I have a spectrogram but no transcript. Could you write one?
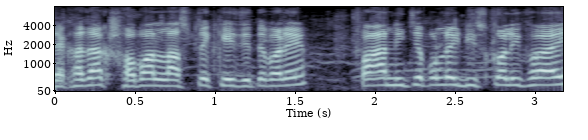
দেখা যাক সবার লাস্টে কে যেতে পারে। পা নিচে পড়লেই ডিসকোয়ালিফাই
